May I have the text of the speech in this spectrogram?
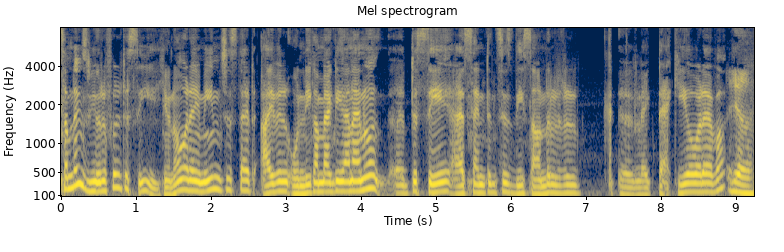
sometimes beautiful to see. You know what I mean? Just that I will only come back to you. And I know uh, to say as sentences these sound a little uh, like tacky or whatever. yeah.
